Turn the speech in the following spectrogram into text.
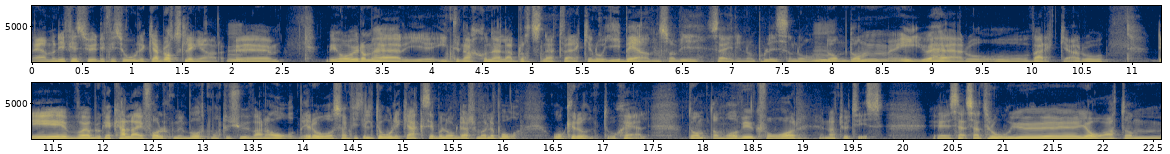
Nej, men det finns ju, det finns ju olika brottslingar. Mm. Eh, vi har ju de här internationella brottsnätverken och IBN som vi säger inom polisen. Då. Mm. De, de, är ju här och, och verkar. Och det är vad jag brukar kalla i folkmun Båtmotortjuvarna AB då. Och sen finns det lite olika aktiebolag där som håller på. Åker runt och skäl. De, de har vi ju kvar naturligtvis. Eh, sen, sen, tror ju jag att de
